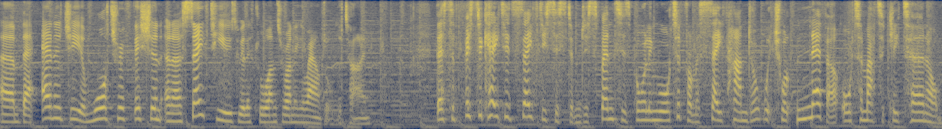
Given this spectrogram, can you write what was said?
Um, they're energy and water efficient and are safe to use with little ones running around all the time. Their sophisticated safety system dispenses boiling water from a safe handle, which will never automatically turn on.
